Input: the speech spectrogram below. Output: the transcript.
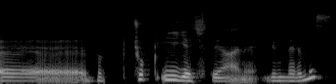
E, çok iyi geçti yani günlerimiz.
